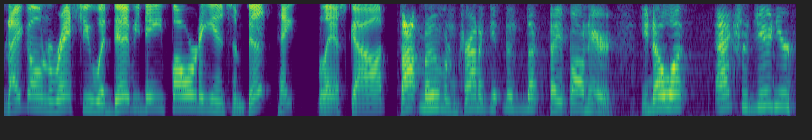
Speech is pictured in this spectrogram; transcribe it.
They gonna arrest you with WD forty and some duct tape, bless God. Stop moving! I'm trying to get the duct tape on here. You know what? Actually, Junior,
